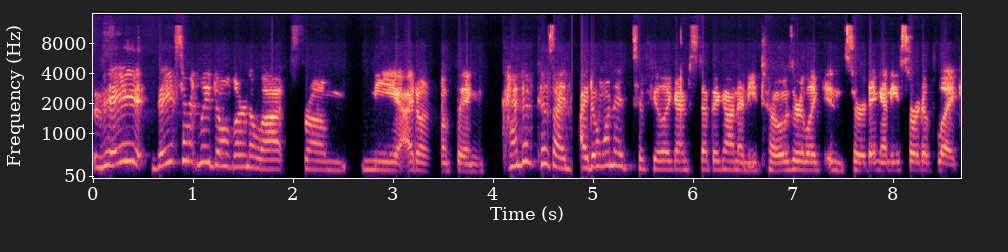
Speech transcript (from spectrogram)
they they certainly don't learn a lot from me i don't think. Kind of because i i don't want it to feel like i'm stepping on any toes or like inserting any sort of like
